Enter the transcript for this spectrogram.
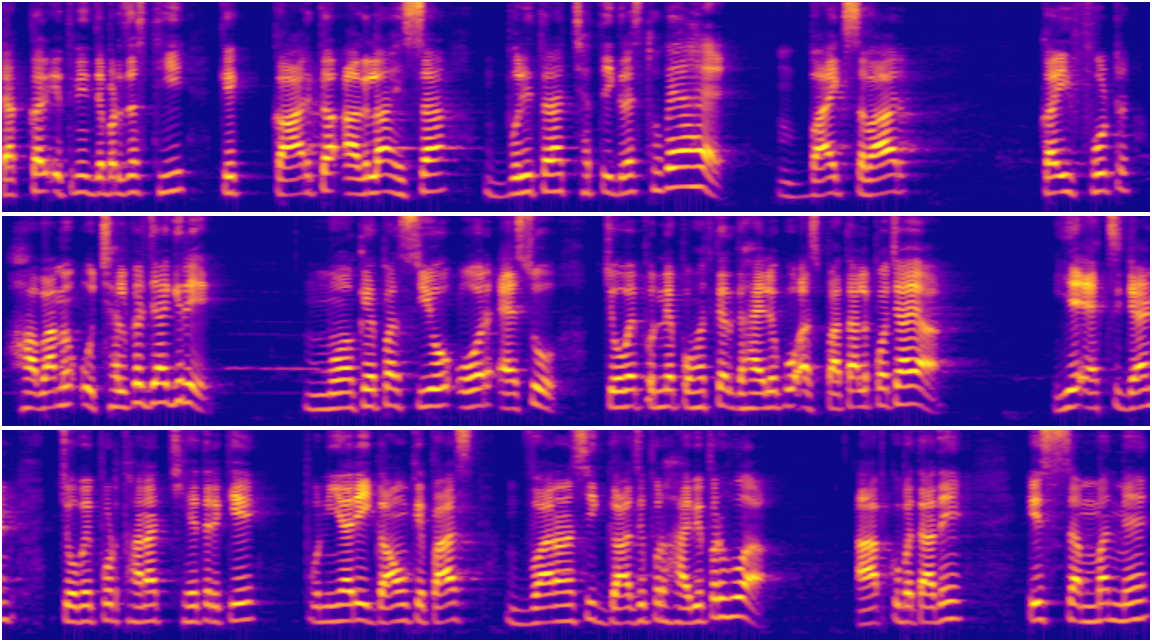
टक्कर इतनी ज़बरदस्त थी कि कार का अगला हिस्सा बुरी तरह क्षतिग्रस्त हो गया है। बाइक सवार कई फुट हवा में उछलकर जा गिरे। मौके पर सीओ और एसओ चौबेपुर ने पहुंचकर घायलों को अस्पताल पहुँचाया। ये एक्सीडेंट चौबेपुर थाना क्षेत्र के पुनियारी गाँव के पास वाराणसी गाजीपुर हाईवे पर हुआ। आपको बता दें, इस संबंध में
